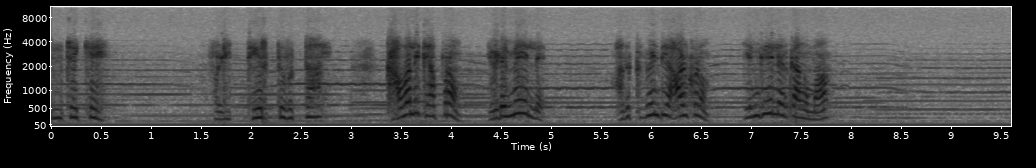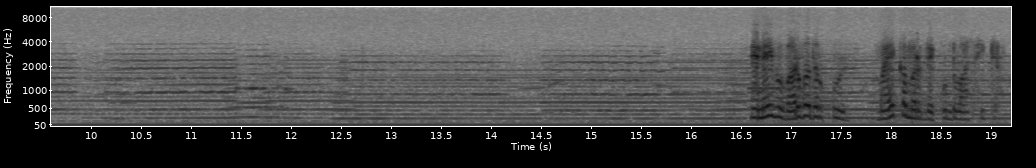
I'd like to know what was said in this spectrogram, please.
இன்றைக்கே அவளை தீர்த்து விட்டால் கவலைக்கு அப்புறம் இடமே இல்லை. அதுக்கு வேண்டிய ஆட்களும் எங்கேயில இருக்காங்கம்மா? நினைவு வருவதற்குள் மயக்க மருந்தை கொண்டு வா சீக்கிரம்.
